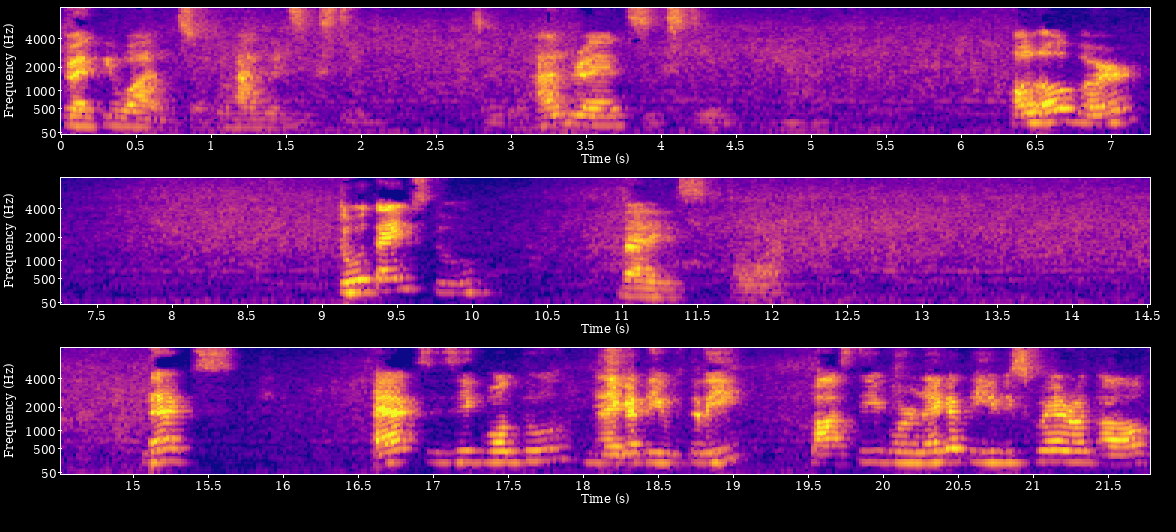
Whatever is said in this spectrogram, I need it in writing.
21. So, 216. So, 216. All over, 2 times 2, that is 4. Next, x is equal to negative 3. Positive or negative square root of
